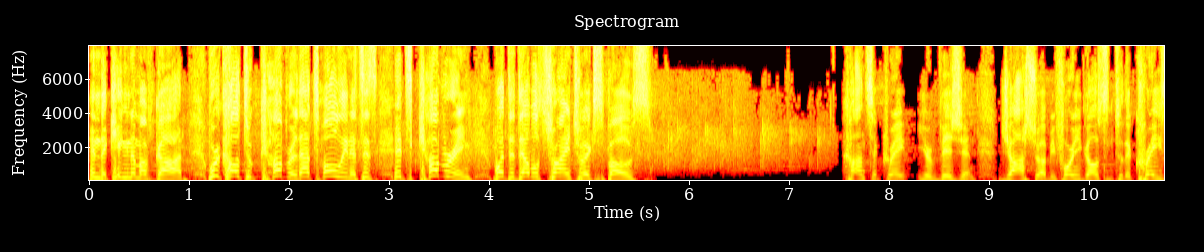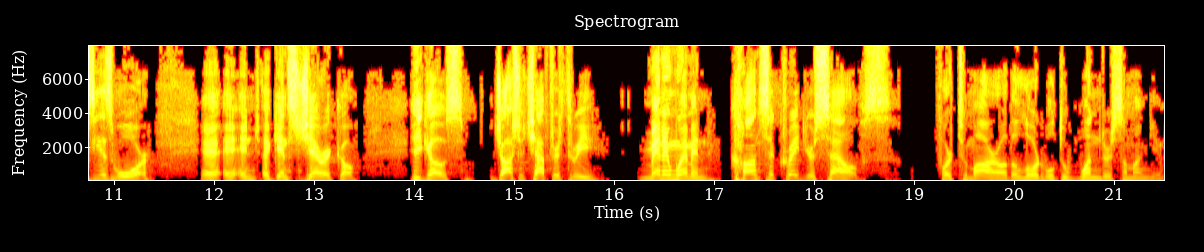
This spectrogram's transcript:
in the kingdom of God. We're called to cover. That's holiness. It's, it's covering what the devil's trying to expose. Consecrate your vision. Joshua, before he goes into the craziest war eh, eh, against Jericho, he goes, Joshua chapter 3, men and women, consecrate yourselves, for tomorrow the Lord will do wonders among you.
